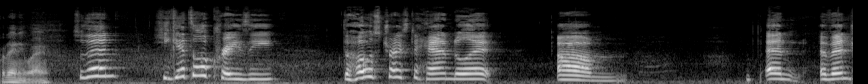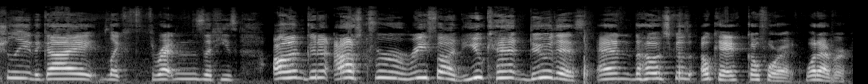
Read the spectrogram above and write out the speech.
But anyway, So then he gets all crazy. The host tries to handle it. Um and eventually the guy like threatens that he's I'm going to ask for a refund. You can't do this. And the host goes, "Okay, go for it. Whatever.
